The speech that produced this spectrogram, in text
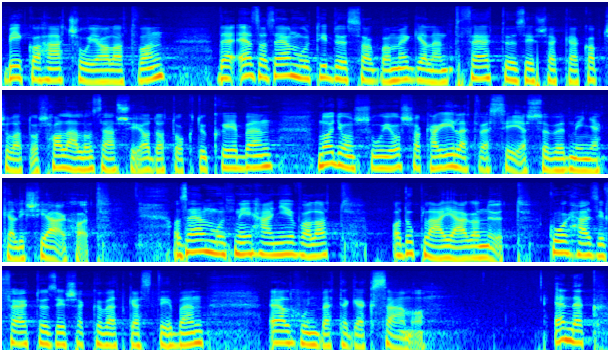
béka hátsója alatt van, de ez az elmúlt időszakban megjelent fertőzésekkel kapcsolatos halálozási adatok tükrében nagyon súlyos, akár életveszélyes szövődményekkel is járhat. Az elmúlt néhány év alatt a duplájára nőtt. Kórházi fertőzések következtében elhunyt betegek száma. Ennek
